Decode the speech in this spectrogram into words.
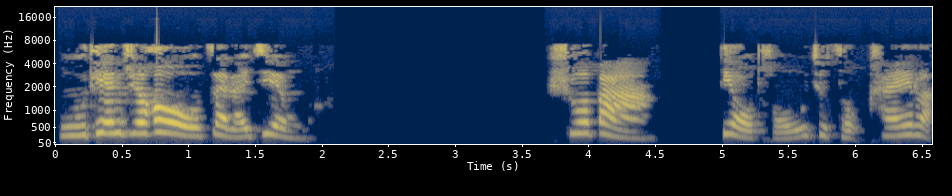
五天之后再来见我。”说罢，掉头就走开了，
